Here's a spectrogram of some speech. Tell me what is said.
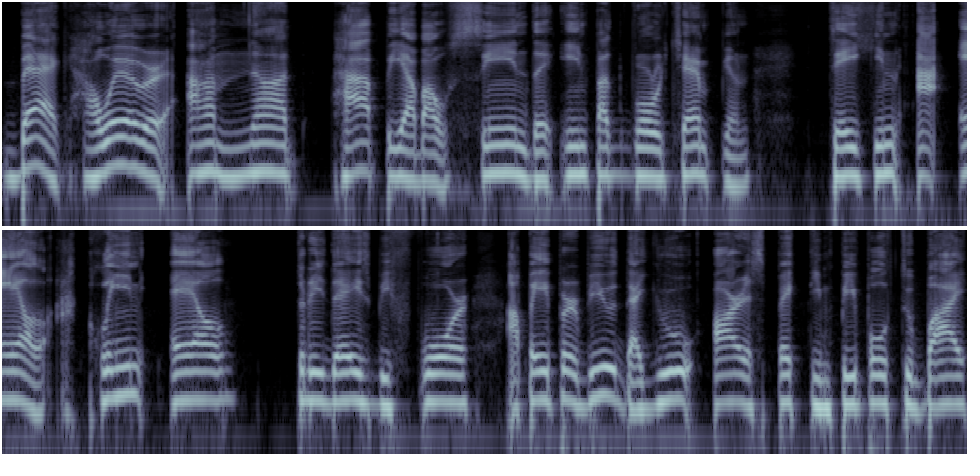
bag. However, I'm not happy about seeing the Impact World Champion taking a A clean L three days before a pay-per-view that you are expecting people to buy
